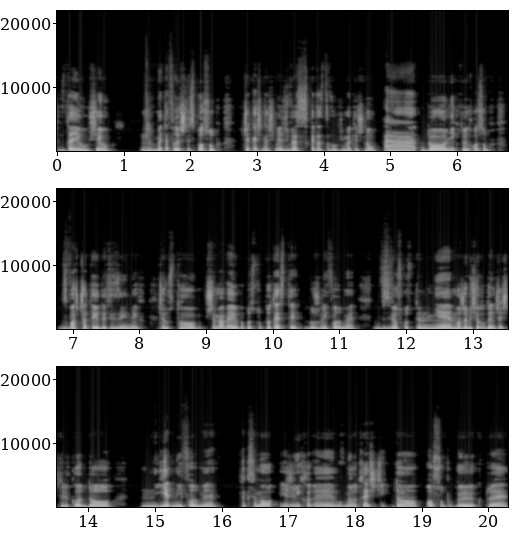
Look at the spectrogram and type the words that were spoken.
zdają się w metaforyczny sposób czekać na śmierć wraz z katastrofą klimatyczną, a do niektórych osób, zwłaszcza tych decyzyjnych, często przemawiają po prostu protesty różnej formy. W związku z tym nie możemy się ograniczać tylko do mm, jednej formy. Tak samo, jeżeli e, mówimy o treści. Do osób, które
